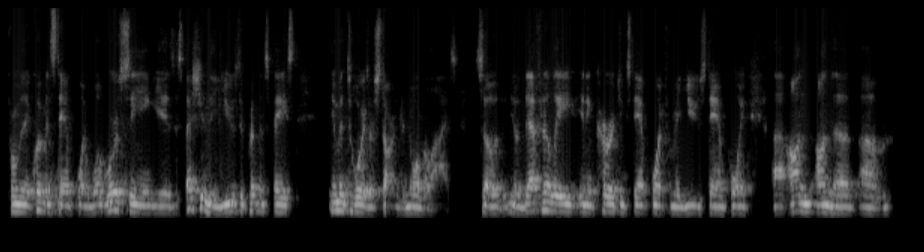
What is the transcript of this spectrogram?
From the equipment standpoint, what we're seeing is, especially in the used equipment space, inventories are starting to normalize. So, you know, definitely an encouraging standpoint from a used standpoint. Uh, on on the um,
